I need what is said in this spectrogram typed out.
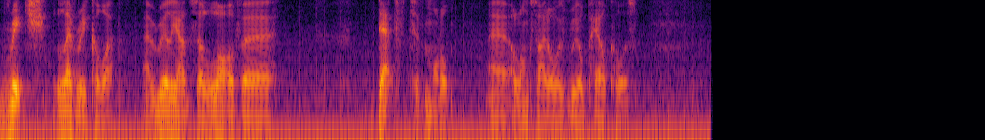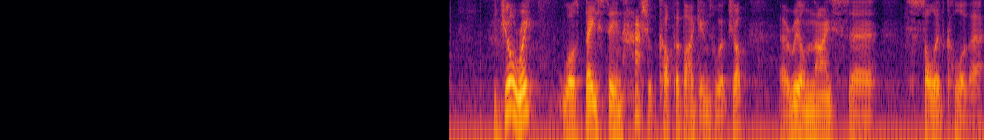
rich, leathery colour. It really adds a lot of uh, depth to the model. uh, alongside all those real pale colours. The jewellery was based in Hashut Copper by Games Workshop. A real nice, uh, solid colour there.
